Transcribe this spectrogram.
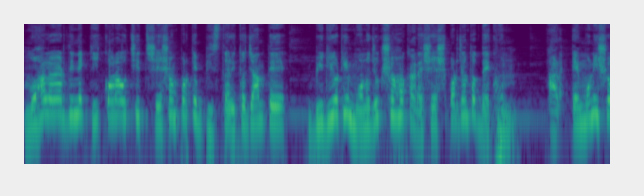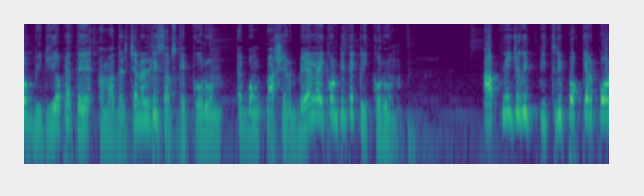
মহালয়ার দিনে কি করা উচিত সে সম্পর্কে বিস্তারিত জানতে ভিডিওটি মনোযোগ সহকারে শেষ পর্যন্ত দেখুন। আর এমনই সব ভিডিও পেতে আমাদের চ্যানেলটি সাবস্ক্রাইব করুন এবং পাশের বেল আইকনটিতে ক্লিক করুন। আপনি যদি পিতৃপক্ষের পর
